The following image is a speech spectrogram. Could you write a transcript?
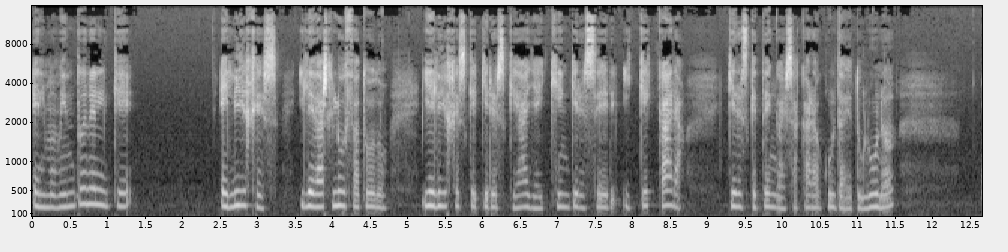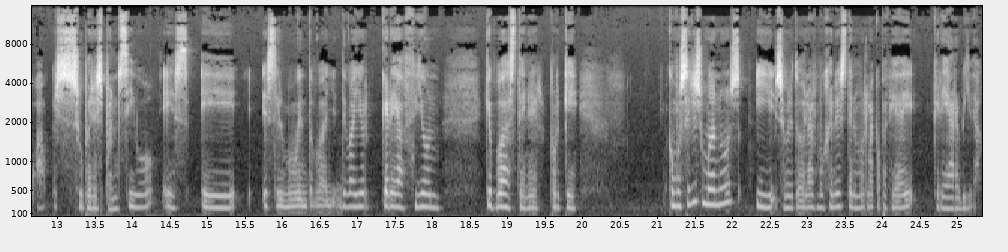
el momento en el que eliges y le das luz a todo y eliges qué quieres que haya y quién quieres ser y qué cara quieres que tenga esa cara oculta de tu luna, wow, es súper expansivo, es, eh, es el momento de mayor creación que puedas tener, porque como seres humanos y sobre todo las mujeres tenemos la capacidad de crear vida,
